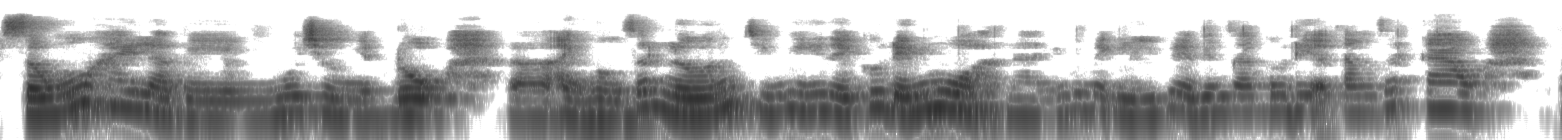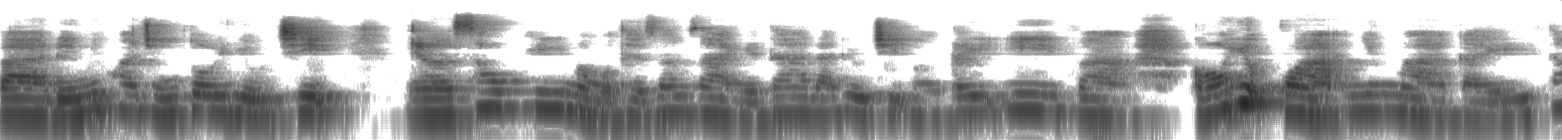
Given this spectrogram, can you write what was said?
sống hay là về môi trường nhiệt độ à, ảnh hưởng rất lớn. Chính vì như thế cứ đến mùa là những cái bệnh lý về viêm da cơ địa tăng rất cao. Và đến với khoa chúng tôi điều trị Ờ, sau khi mà một thời gian dài người ta đã điều trị bằng tây y và có hiệu quả nhưng mà cái tác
